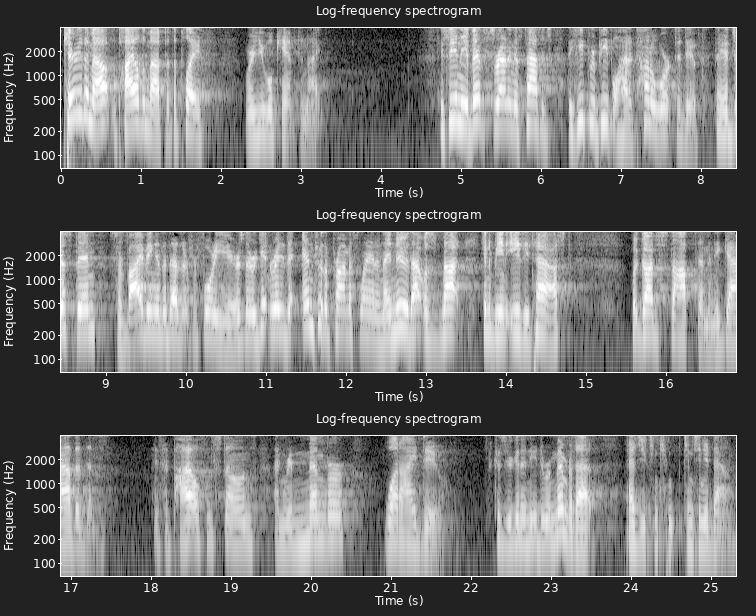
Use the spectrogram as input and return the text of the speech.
Carry them out and pile them up at the place where you will camp tonight. You see, in the events surrounding this passage, the Hebrew people had a ton of work to do. They had just been surviving in the desert for 40 years. They were getting ready to enter the promised land, and they knew that was not going to be an easy task. But God stopped them and He gathered them. And He said, Pile some stones and remember what I do. Because you're going to need to remember that as you can continue down.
